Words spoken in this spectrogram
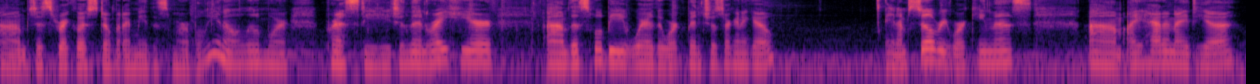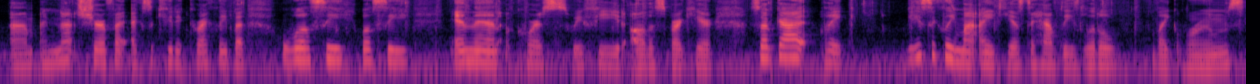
um, just regular stone, but I made this marble, you know, a little more prestige. And then right here, um, this will be where the workbenches are going to go. And I'm still reworking this. Um, I had an idea. Um, I'm not sure if I executed correctly, but we'll see. We'll see. And then, of course, we feed all the spark here. So I've got like basically my idea is to have these little like rooms.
